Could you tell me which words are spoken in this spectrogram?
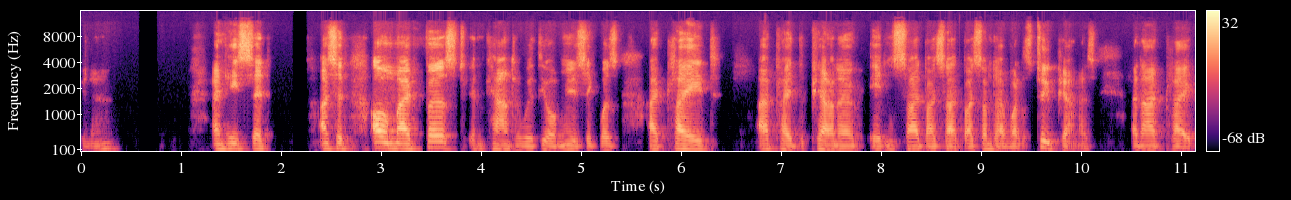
you know. And he said, I said, "Oh, my first encounter with your music was I played, I played the piano in side by side by sometimes well, it's two pianos, and I played.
